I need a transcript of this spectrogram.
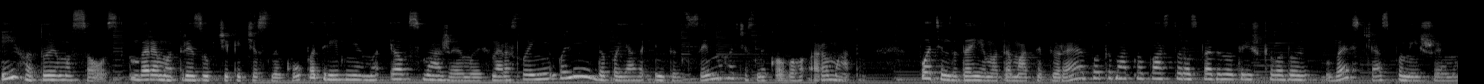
І готуємо соус. Беремо 3 зубчики чеснику, подрібнюємо і обсмажуємо їх на рослинній олії до появи інтенсивного чесникового аромату. Потім додаємо томатне пюре або томатну пасту, розведену трішки водою, весь час помішуємо.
